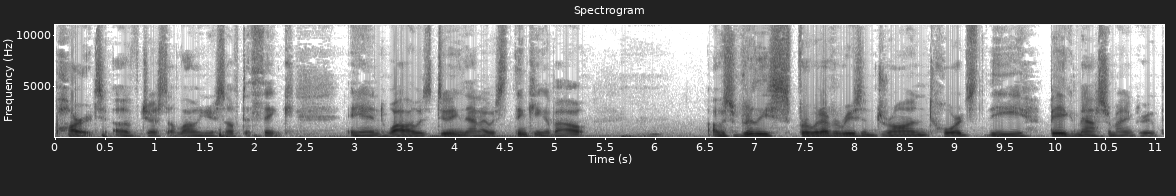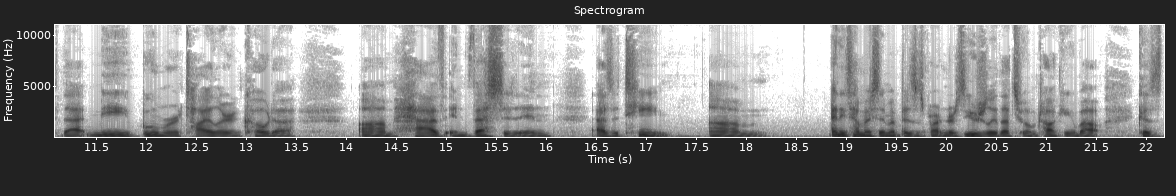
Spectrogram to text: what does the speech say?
part of just allowing yourself to think. And while I was doing that, I was thinking about, I was really, for whatever reason, drawn towards the big mastermind group that me, Boomer, Tyler, and Coda um, have invested in as a team. Um, anytime I say my business partners, usually that's who I'm talking about because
